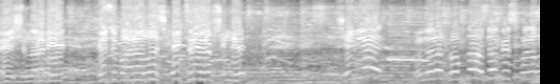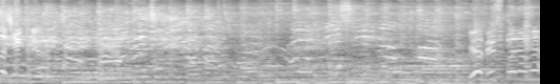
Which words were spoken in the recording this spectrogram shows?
Evet şunlara bir Fesubhanallah çektiriyorum şimdi. Şimdi bunlara toplu Hasan Fesubhanallah çektiriyorum. Ya Fesubhanallah.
